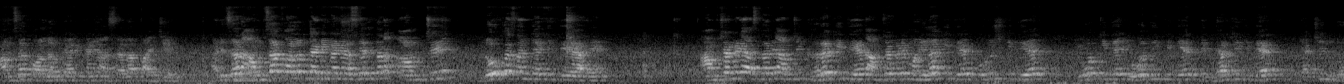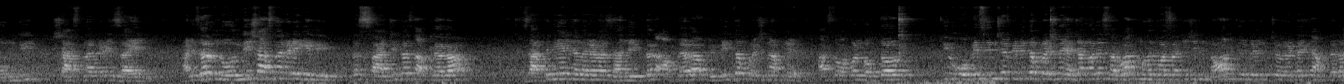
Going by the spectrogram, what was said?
आमचा कॉलम त्या ठिकाणी असायला पाहिजे. आणि जर आमचा कॉलम त्या ठिकाणी असेल तर आमचे लोकसंख्या किती आहे? आमच्याकडे असणारी आमची घरं किती आहेत? आमच्याकडे महिला किती आहेत? पुरुष किती आहेत? युवक किती आहेत? युवती किती आहेत? विद्यार्थी किती आहेत? याची नोंदी शासनाकडे जाईल. आणि जर नोंदी शासनाकडे गेली तर साहजिकच आपल्याला जातीय जनगणना झाली तर आपल्याला विविध प्रश्न आपले आज आपण बघतो आहोत की ओबीसीचे विविध प्रश्न याच्यामध्ये सर्वात महत्त्वाचा की जी नॉन क्रिमिनल चळवळ आहे आपल्याला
